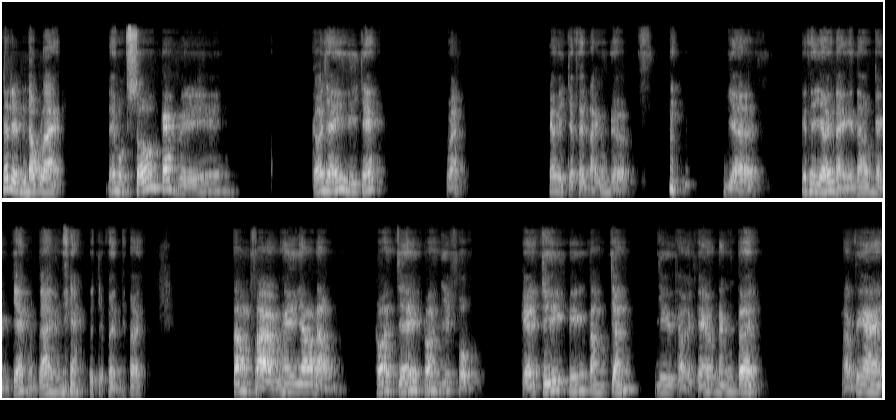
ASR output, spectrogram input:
Thế thì mình đọc lại để một số các vị có giấy ghi chép. Và các vị chụp hình lại cũng được. Giờ cái thế giới này người ta không cần chép bằng tay đâu nha tôi chụp hình thôi. Tâm phàm hay dao động, có chế, có nhiếp phục, kẻ trí khiến tâm chánh như thợ khéo nắng tên. Đoạn thứ hai,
